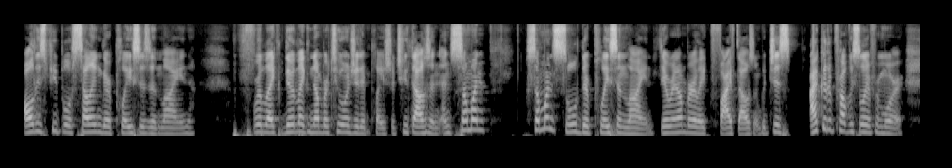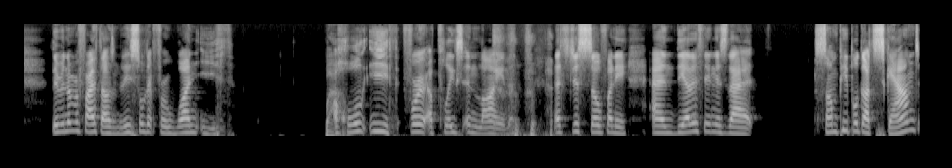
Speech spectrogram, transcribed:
all these people selling their places in line for like they're like number 200 in place or 2000 and someone someone sold their place in line. They were number like 5000 which is i could have probably sold it for more. They were number 5000 they sold it for one eth wow. a whole eth for a place in line. That's just so funny. And the other thing is that some people got scammed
